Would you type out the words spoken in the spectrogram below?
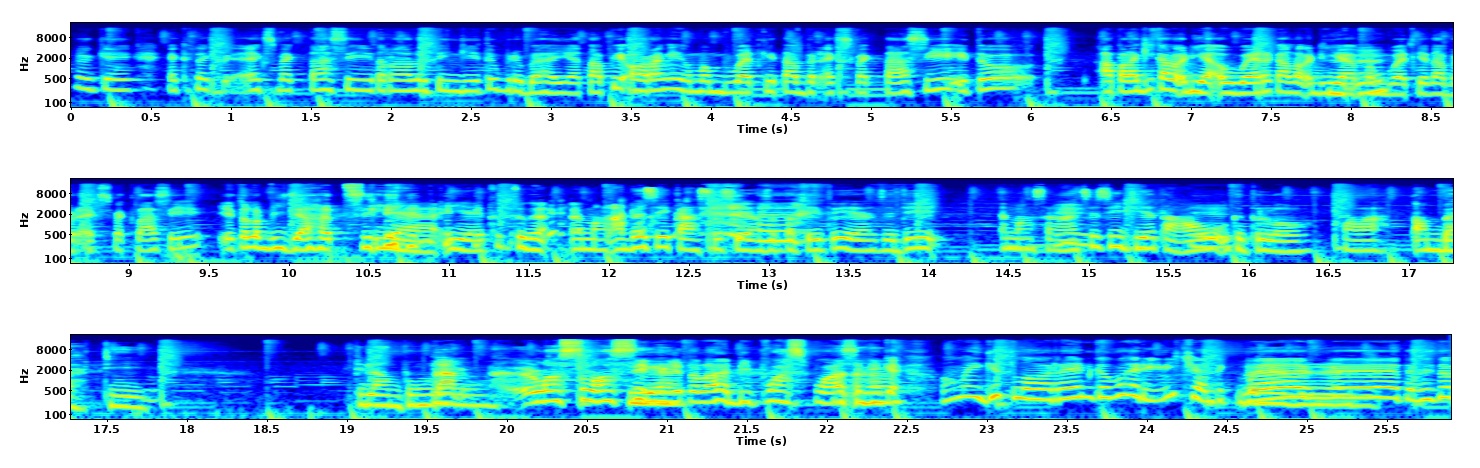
Oke, okay. ekspektasi terlalu tinggi itu berbahaya. Tapi orang yang membuat kita berekspektasi itu apalagi kalau dia aware kalau dia mm -hmm. membuat kita berekspektasi itu lebih jahat sih iya iya itu juga emang ada sih kasus yang seperti itu ya jadi emang sengaja sih dia tahu yeah. gitu loh malah tambah di dilambungkan los-losin yeah. gitulah dipuas-puasin. Uh -huh. kayak oh my god Loren kamu hari ini cantik bener, banget. Tapi itu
